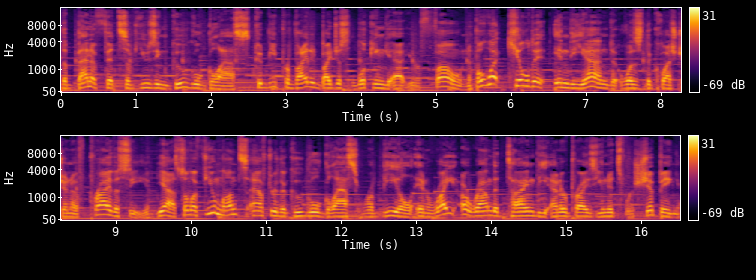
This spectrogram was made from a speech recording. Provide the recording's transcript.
the benefits of using Google Glass, could be provided by just looking at your phone. But what killed it in the end was the question of privacy. Yeah, so a few months after the Google Glass reveal, and right around the time the enterprise units were shipping,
